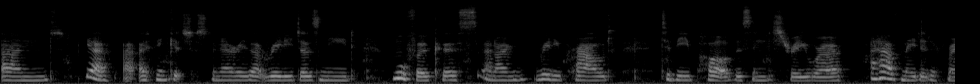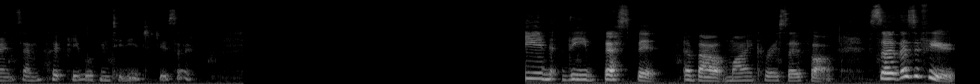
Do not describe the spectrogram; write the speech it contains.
And yeah, I, I think it's just an area that really does need more focus, and I'm really proud to be part of this industry where I have made a difference and hopefully will continue to do so. The best bit about my career so far. So there's a few.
